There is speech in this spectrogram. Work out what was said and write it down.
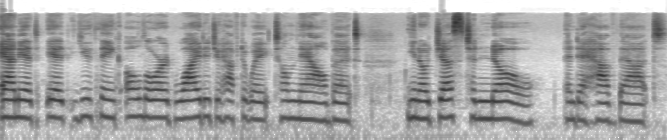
And it it you think, oh Lord, why did you have to wait till now? But you know, just to know and to have that,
